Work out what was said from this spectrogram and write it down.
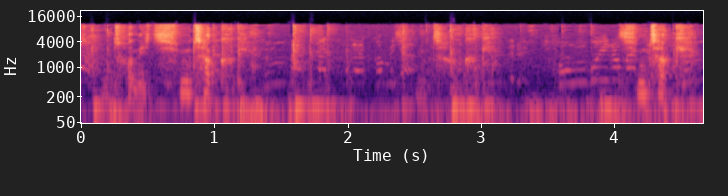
천천히 침착하게. 침착하게 침착해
